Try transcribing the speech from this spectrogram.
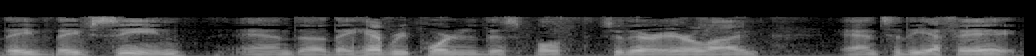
they've, they've seen. And they have reported this both to their airline and to the FAA.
